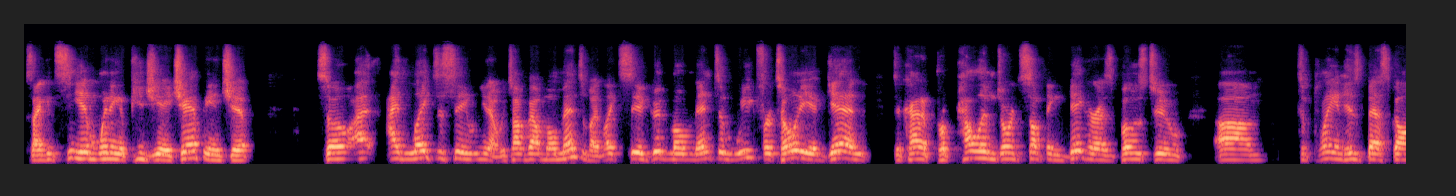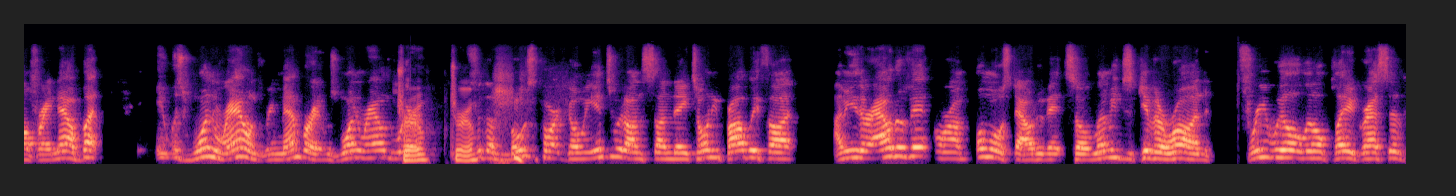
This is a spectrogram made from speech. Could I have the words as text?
because I could see him winning a PGA Championship. So I, I'd like to see, you know, we talk about momentum. I'd like to see a good momentum week for Tony again to kind of propel him towards something bigger as opposed to um, to playing his best golf right now. But it was one round. Remember, it was one round. Where, true. For the most part, going into it on Sunday, Tony probably thought, "I'm either out of it or I'm almost out of it. So let me just give it a run, freewheel a little, play aggressive.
